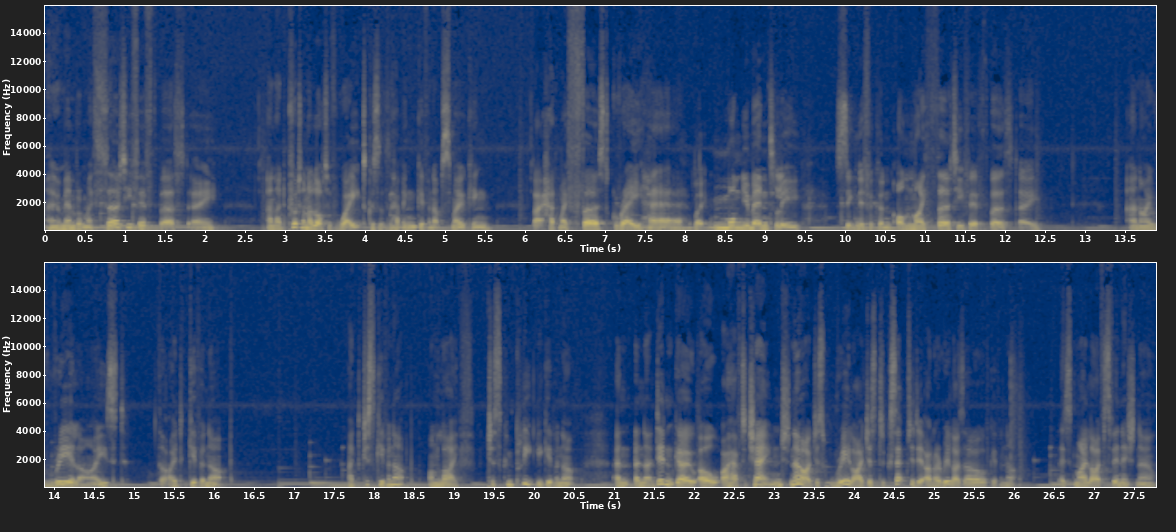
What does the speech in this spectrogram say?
I remember my 35th birthday, and I'd put on a lot of weight because of having given up smoking. Like, had my first grey hair, like monumentally significant on my 35th birthday. And I realised that I'd given up. I'd just given up on life, just completely given up. And, and I didn't go, oh, I have to change. No, I just realised, I just accepted it and I realised, oh, I've given up. It's my life's finished now.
